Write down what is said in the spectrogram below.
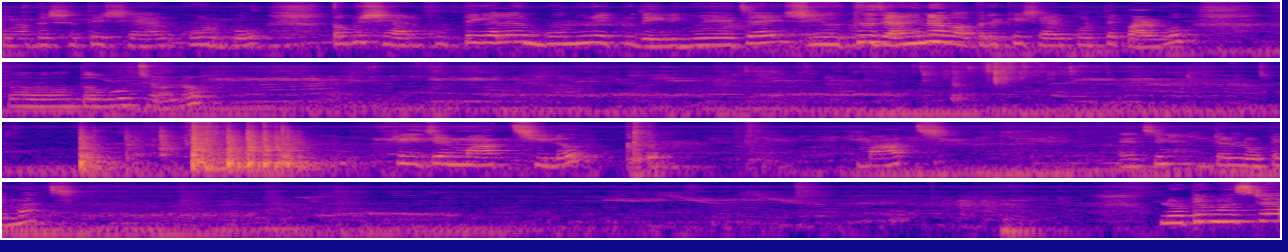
তোমাদের সাথে শেয়ার করব। তবে শেয়ার করতে গেলে বন্ধুরা একটু দেরি হয়ে যায়, সেহেতু জানি না কতটা কি শেয়ার করতে পারব। তো তবুও চলো। ফ্রিজে মাছ ছিল। মাছ, এই যে এটা লোটে মাছ। লোটে মাছটা,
